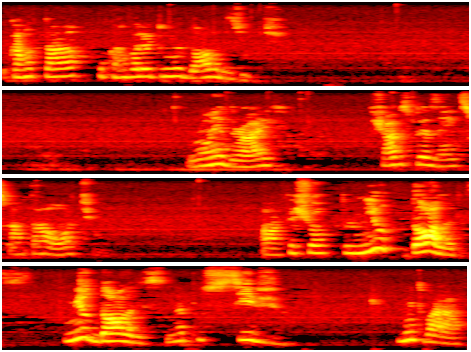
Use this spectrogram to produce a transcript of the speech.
O carro tá. O carro vale 8 mil dólares, gente. Royal Drive. Chaves presentes. O carro tá ótimo. Ó, fechou por mil dólares. Mil dólares. Não é possível. Muito barato.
